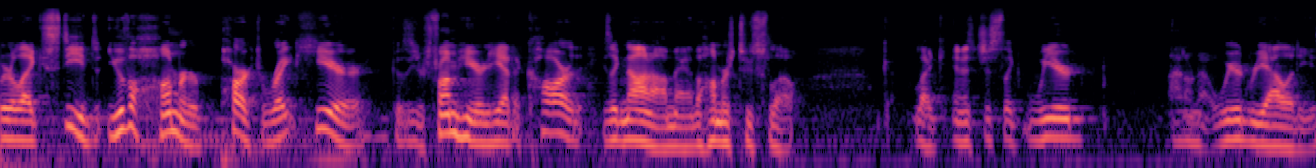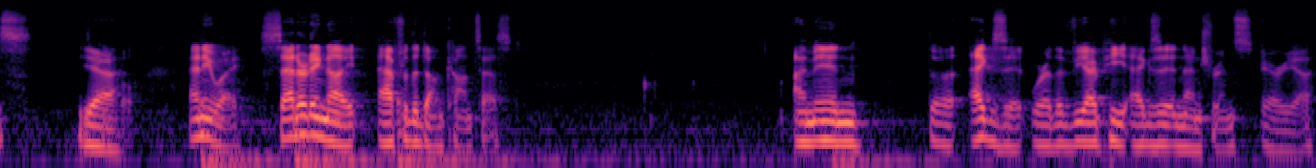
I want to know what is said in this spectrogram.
we are like, Steve, you have a Hummer parked right here because you're from here. He had a car. He's like, Nah, nah, man, the Hummer's too slow. Like, and it's just like weird. I don't know, weird realities. Yeah. people. Anyway, Saturday night after the dunk contest, I'm in the exit where the VIP exit and entrance area.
